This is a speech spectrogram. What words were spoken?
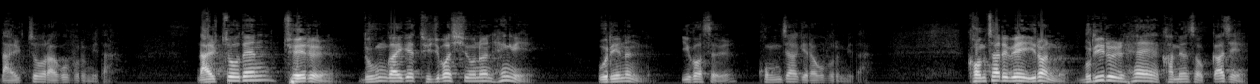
날조라고 부릅니다. 날조된 죄를 누군가에게 뒤집어 씌우는 행위, 우리는 이것을 공작이라고 부릅니다. 검찰이 왜 이런 무리를 해 가면서까지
